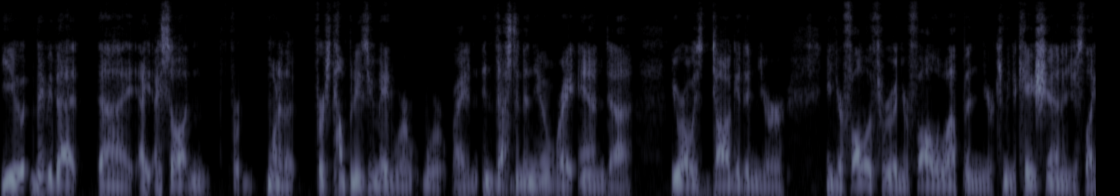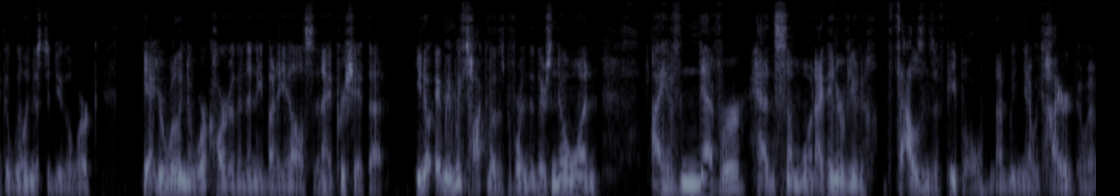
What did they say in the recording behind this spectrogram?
you maybe that uh, I, I, saw it in for one of the first companies you made where, where I invested in you right and uh, you were always dogged in your in your follow through and your follow up and your communication and just like the willingness to do the work yeah you're willing to work harder than anybody else and I appreciate that you know I mean we've talked about this before and there's no one I have never had someone. I've interviewed thousands of people. I mean, you know, we've hired uh,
